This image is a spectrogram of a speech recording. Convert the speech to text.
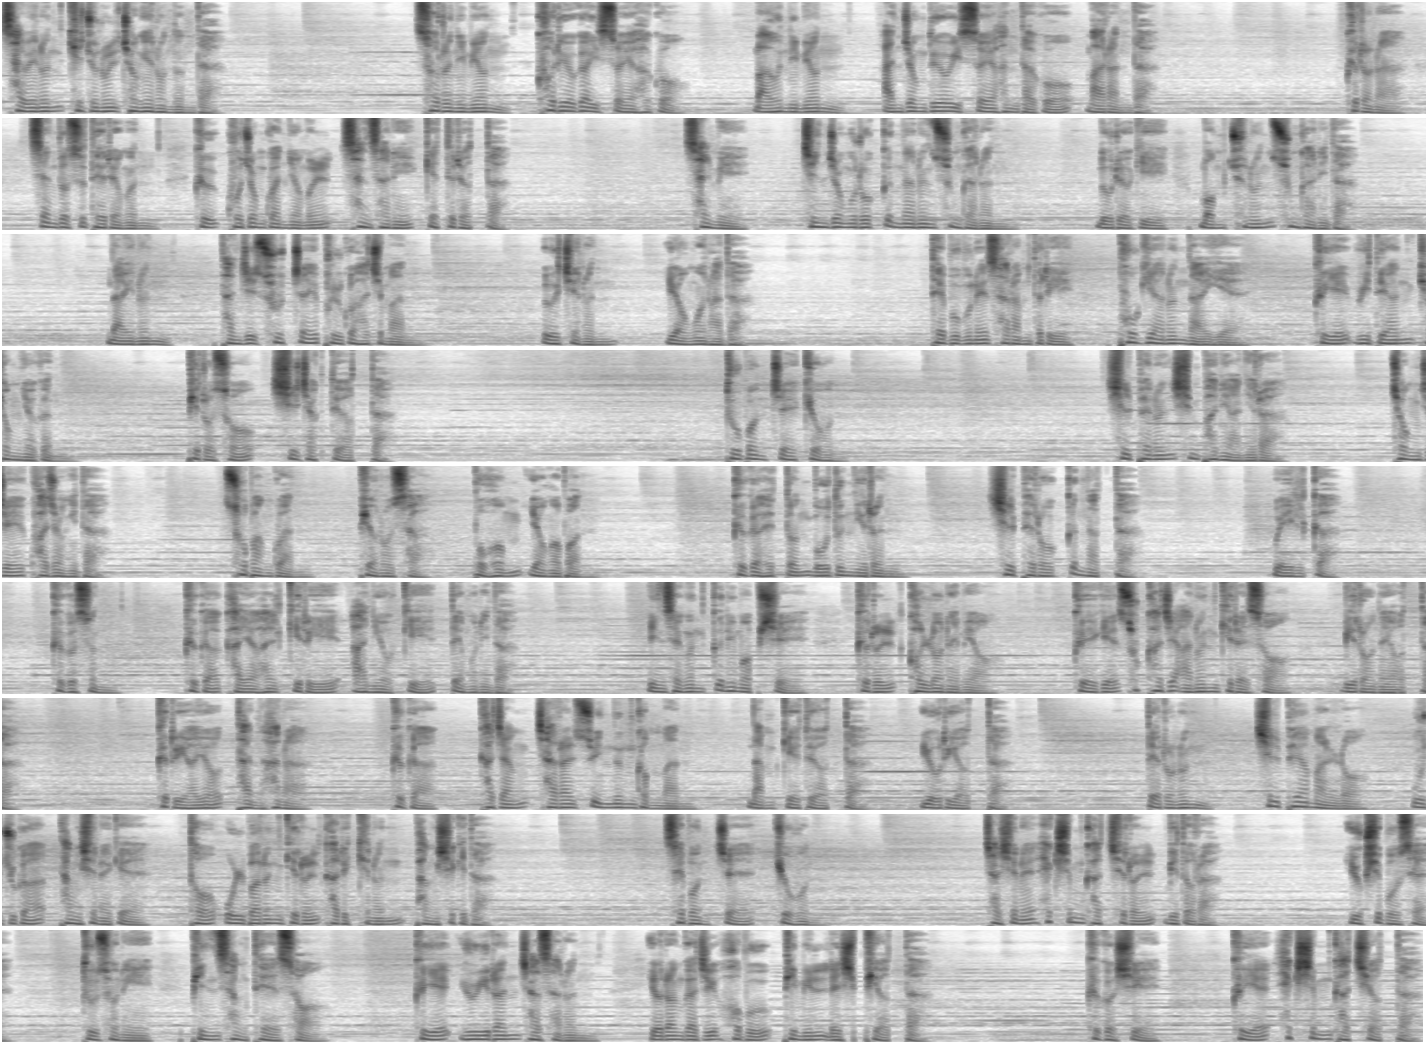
사회는 기준을 정해놓는다. 서른이면 커리어가 있어야 하고 마흔이면 안정되어 있어야 한다고 말한다. 그러나 샌더스 대령은 그 고정관념을 산산히 깨뜨렸다. 삶이 진정으로 끝나는 순간은 노력이 멈추는 순간이다. 나이는 단지 숫자에 불과하지만 의지는 영원하다. 대부분의 사람들이 포기하는 나이에 그의 위대한 경력은 비로소 시작되었다. 두 번째 교훈. 실패는 심판이 아니라 정제의 과정이다. 소방관, 변호사, 보험 영업원. 그가 했던 모든 일은 실패로 끝났다. 왜일까? 그것은 그가 가야 할 길이 아니었기 때문이다. 인생은 끊임없이 그를 걸러내며 그에게 속하지 않은 길에서 밀어내었다. 그리하여 단 하나, 그가 가장 잘할 수 있는 것만 남게 되었다. 요리였다. 때로는 실패야말로 우주가 당신에게 더 올바른 길을 가리키는 방식이다. 세 번째 교훈. 자신의 핵심 가치를 믿어라. 65세 두 손이 빈 상태에서 그의 유일한 자산은 11가지 허브 비밀 레시피였다. 그것이 그의 핵심 가치였다.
